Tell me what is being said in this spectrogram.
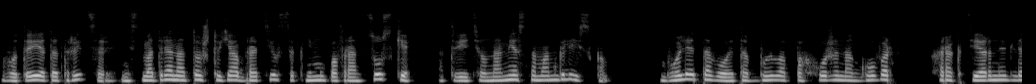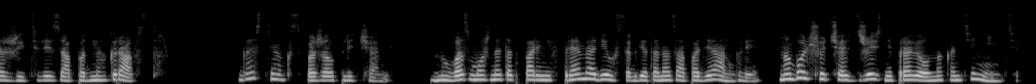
Вот и этот рыцарь, несмотря на то, что я обратился к нему по-французски, ответил на местном английском. Более того, это было похоже на говор, характерный для жителей западных графств. Гастингс пожал плечами. Ну, возможно, этот парень и впрямь родился где-то на западе Англии, но большую часть жизни провел на континенте.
